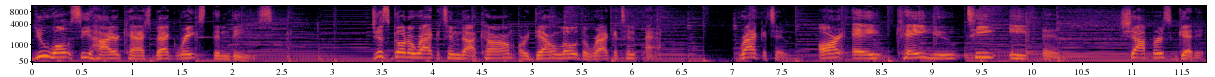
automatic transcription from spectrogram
You won't see higher cashback rates than these. Just go to Rakuten.com or download the Rakuten app. Rakuten, R A K U T E N. Shoppers get it.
